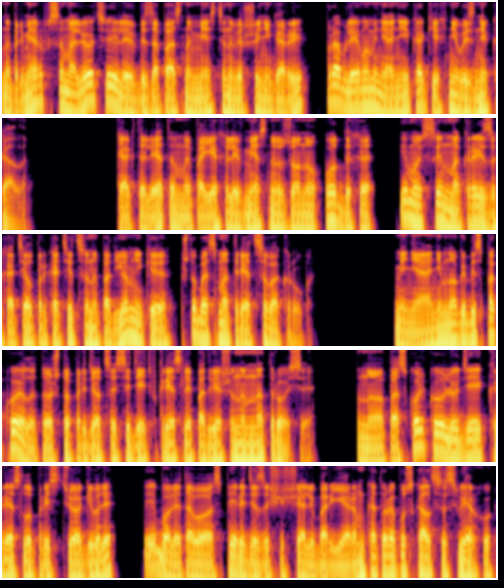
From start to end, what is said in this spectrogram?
Например, в самолете или в безопасном месте на вершине горы проблем у меня никаких не возникало. Как-то летом мы поехали в местную зону отдыха, и мой сын Макрей захотел прокатиться на подъемнике, чтобы осмотреться вокруг. Меня немного беспокоило то, что придется сидеть в кресле, подвешенном на тросе. Но поскольку людей к креслу пристегивали, и более того, спереди защищали барьером, который опускался сверху,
